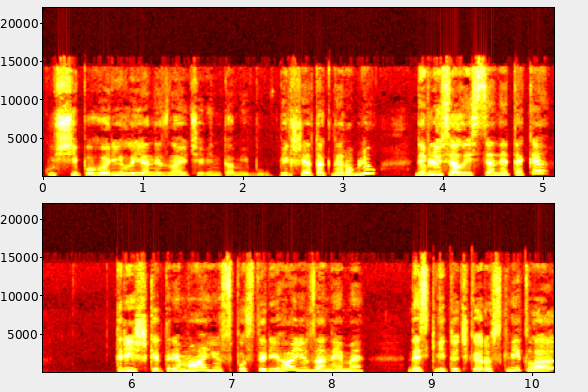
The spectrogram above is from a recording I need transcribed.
Кущі погоріли, я не знаю, чи він там і був. Більше я так не роблю. Дивлюся, листя не таке. Трішки тримаю, спостерігаю за ними. Десь квіточка розквітла.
